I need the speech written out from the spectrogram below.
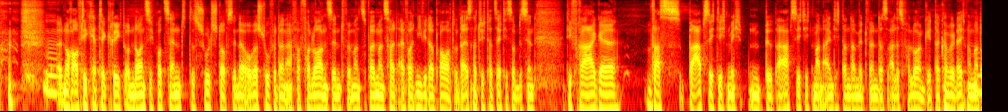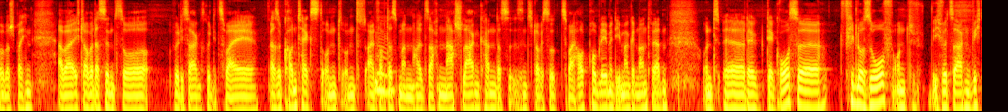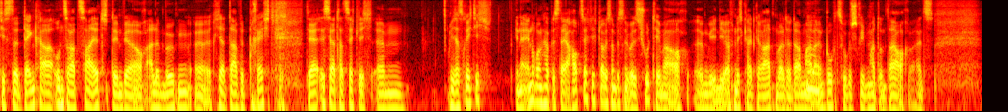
mhm. noch auf die Kette kriegt und 90 Prozent des Schulstoffs in der Oberstufe dann einfach verloren sind, wenn man's, weil man es halt einfach nie wieder braucht. Und da ist natürlich tatsächlich so ein bisschen die Frage, was beabsichtigt mich, beabsichtigt man eigentlich dann damit, wenn das alles verloren geht? Da können wir gleich nochmal mhm. drüber sprechen. Aber ich glaube, das sind so würde ich sagen, so die zwei, also Kontext und, und einfach, mhm. dass man halt Sachen nachschlagen kann. Das sind, glaube ich, so zwei Hauptprobleme, die immer genannt werden. Und äh, der, der große Philosoph und ich würde sagen, wichtigste Denker unserer Zeit, den wir auch alle mögen, äh, Richard David Precht, der ist ja tatsächlich, ähm, wie ich das richtig in Erinnerung habe, ist er ja hauptsächlich, glaube ich, so ein bisschen über das Schulthema auch irgendwie in die Öffentlichkeit geraten, weil er da mal mhm. ein Buch zugeschrieben hat und da auch als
